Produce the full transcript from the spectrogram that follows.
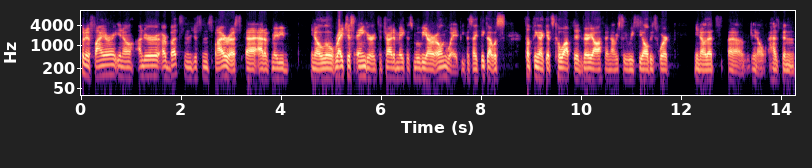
put a fire, you know, under our butts and just inspire us uh, out of maybe, you know, a little righteous anger to try to make this movie our own way, because I think that was something that gets co-opted very often. Obviously, we see all these work, you know, that's, uh, you know, has been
